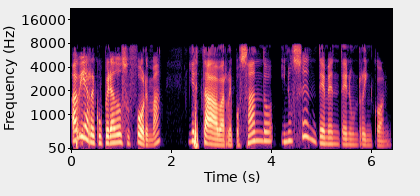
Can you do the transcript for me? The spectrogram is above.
había recuperado su forma y estaba reposando inocentemente en un rincón.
